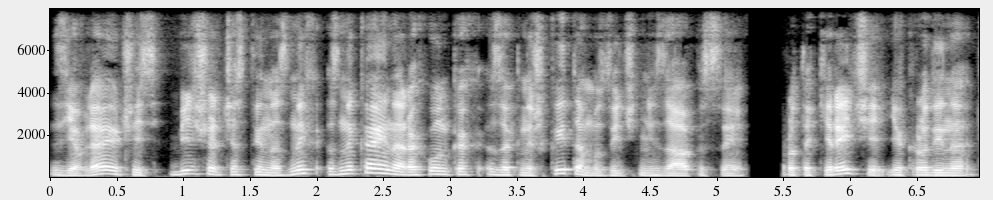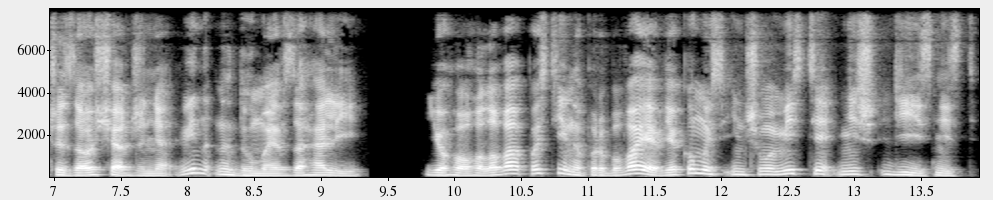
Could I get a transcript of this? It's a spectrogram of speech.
З'являючись, більша частина з них зникає на рахунках за книжки та музичні записи. Про такі речі, як родина чи заощадження, він не думає взагалі. Його голова постійно перебуває в якомусь іншому місці, ніж дійсність,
